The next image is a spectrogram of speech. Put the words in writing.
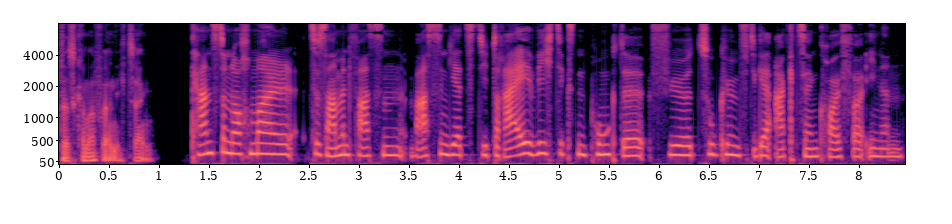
Das kann man vorher nicht sagen. Kannst du nochmal zusammenfassen, was sind jetzt die drei wichtigsten Punkte für zukünftige AktienkäuferInnen?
